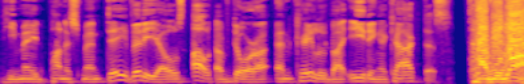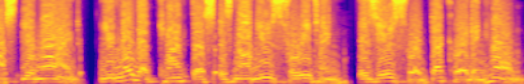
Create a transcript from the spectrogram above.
He made Punishment Day videos out of Dora and Kalu by eating a cactus. Have you lost your mind? You know that cactus is not used for eating, is used for decorating home,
